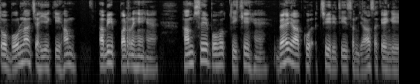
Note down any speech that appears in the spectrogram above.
तो बोलना चाहिए कि हम अभी पढ़ रहे हैं, हमसे बहुत तीखे हैं, वह आपको अच्छी रीति समझा सकेंगे।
